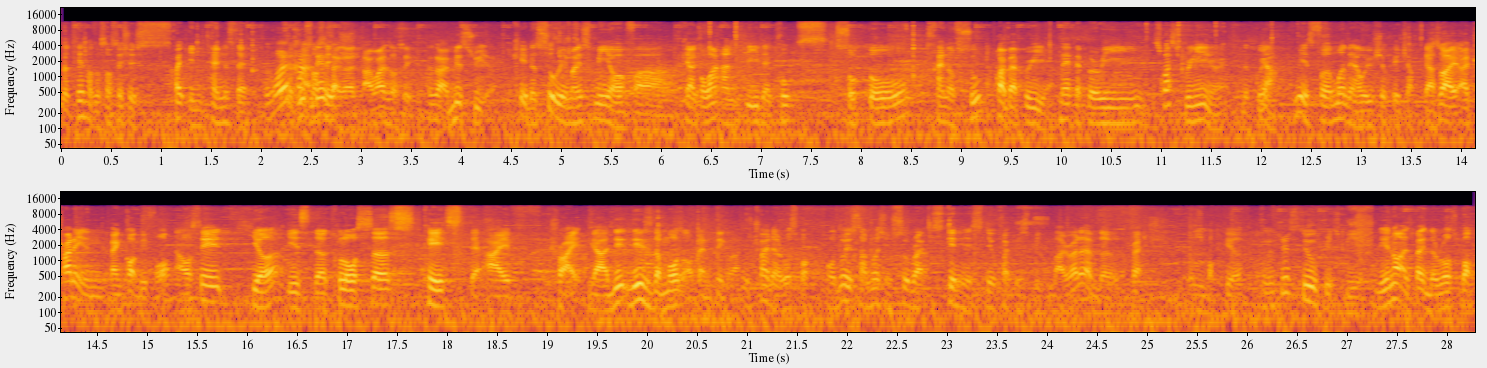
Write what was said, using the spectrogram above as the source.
the taste of the sausage is quite intense that Why it's a good kind of tastes like sausage. a Taiwan sausage? It's like a bit sweet. eh? Okay, the soup reminds me of, uh, okay, I got one auntie that cooks soto kind of soup. Quite peppery. eh? Very peppery. It's quite springy, right? The kway. Yeah, I mean it's firmer than our usual kway chap. Yeah, so I, I tried it in Bangkok before. I'll say here is the closest taste that I've tried. Yeah, this, this is the most authentic. lah. You try the roast pork. Although it's submerged in soup, right, skin is still quite crispy. But I'd rather have the fresh pork here. It's just still crispy. Did not expect the roast pork,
